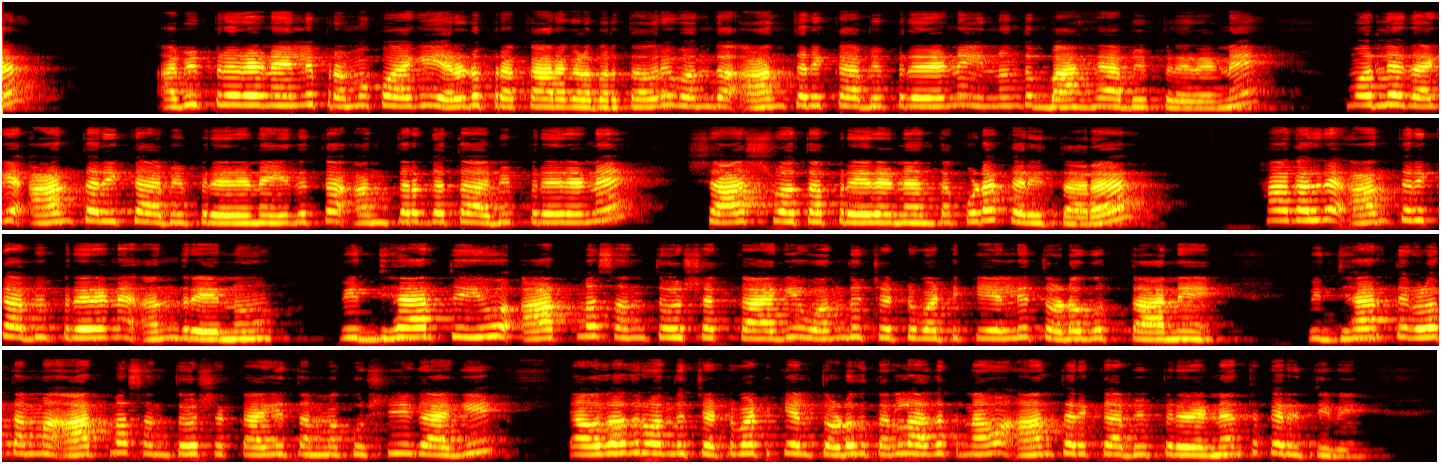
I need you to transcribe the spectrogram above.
ಅಭಿಪ್ರೇರಣೆಯಲ್ಲಿ ಪ್ರಮುಖವಾಗಿ ಎರಡು ಪ್ರಕಾರಗಳು ಬರ್ತಾವ್ರಿ. ಒಂದು ಆಂತರಿಕ ಅಭಿಪ್ರೇರಣೆ, ಇನ್ನೊಂದು ಬಾಹ್ಯ ಅಭಿಪ್ರೇರಣೆ. ಮೊದಲನೇದಾಗಿ ಆಂತರಿಕ ಅಭಿಪ್ರೇರಣೆ, ಇದಕ್ಕೆ ಅಂತರ್ಗತ ಅಭಿಪ್ರೇರಣೆ, ಶಾಶ್ವತ ಪ್ರೇರಣೆ ಅಂತ ಕೂಡ ಕರೀತಾರೆ. ಹಾಗಾದರೆ ಆಂತರಿಕ ಅಭಿಪ್ರೇರಣೆ ಅಂದ್ರೇನು? ವಿದ್ಯಾರ್ಥಿಯು ಆತ್ಮ ಸಂತೋಷಕ್ಕಾಗಿ ಒಂದು ಚಟುವಟಿಕೆಯಲ್ಲಿ ತೊಡಗುತ್ತಾನೆ. ವಿದ್ಯಾರ್ಥಿಗಳು ತಮ್ಮ ಆತ್ಮ ಸಂತೋಷಕ್ಕಾಗಿ ತಮ್ಮ ಖುಷಿಗಾಗಿ ಯಾವುದಾದ್ರೂ ಒಂದು ಚಟುವಟಿಕೆಯಲ್ಲಿ ತೊಡಗುತ್ತಾರಲ್ಲ ಅದಕ್ಕೆ ನಾವು ಆಂತರಿಕ ಅಭಿಪ್ರೇರಣೆ ಅಂತ ಕರಿತೀವಿ.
